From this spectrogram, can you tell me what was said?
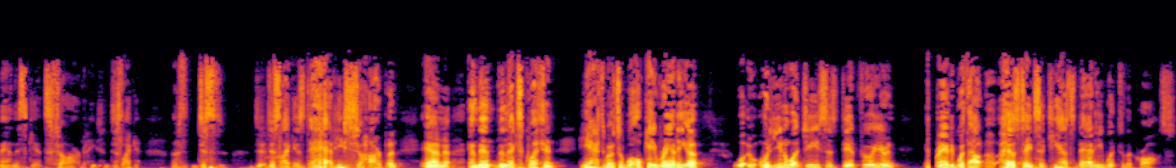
Man, this kid's sharp. He's just like, just, just like his dad. He's sharp. And, and, and then the next question he asked him, I said, well, okay, Randy, uh, well, do you know what Jesus did for you? And, and Randy, without uh, hesitating, said, yes, Dad, he went to the cross.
